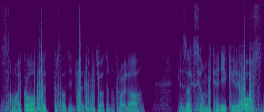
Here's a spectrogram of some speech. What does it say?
السلام عليكم. في هاد الدرس غادي في هاد الفيديو غادي نهضروا على les actions mécaniques les forces.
